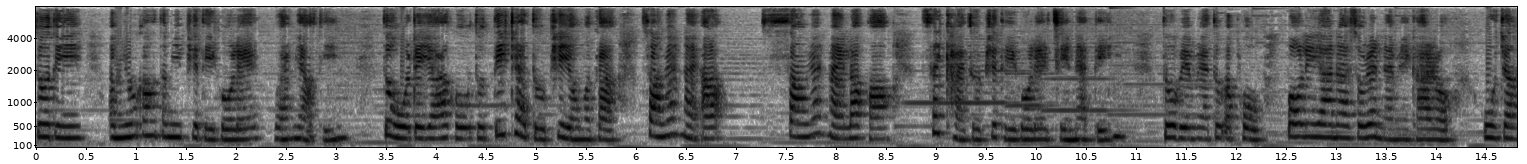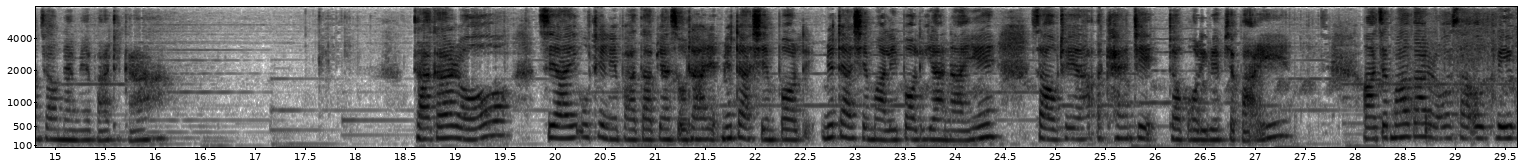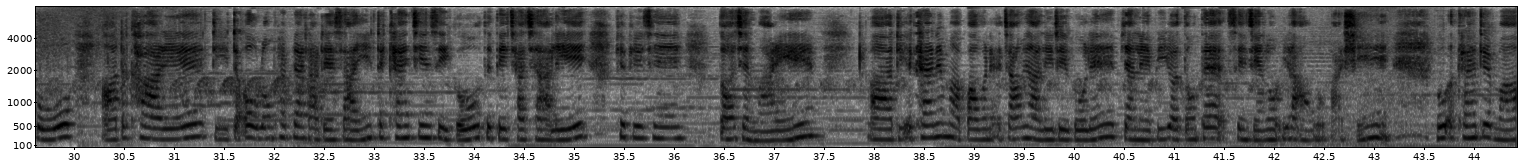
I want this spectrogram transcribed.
သူသည်အမျိုးကောင်းသမီးဖြစ်သည်ကိုလည်းဝမ်းမြောက်သည်သူ့ဝတရားကိုသူတိထက်သူဖြစ်ရုံမကဆောင်ရွက်နိုင်အောင်ဆောင်ရွက်နိုင်လောက်အောင်စိတ်ခံသူဖြစ်သည်ကိုလည်းကျေနပ်သည်။သို့ပေမဲ့သူ့အဖို့ပေါ်လီယာနာဆိုတဲ့နာမည်ကတော့ ဦးကြောင်ကြောင်နာမည်ပါတကား။ဒါကတော့ဆရာကြီးဦးထင်လင်းဘာသာပြန်ဆိုထားတဲ့မေတ္တာရှင်ပေါ်မေတ္တာရှင်မလေးပေါ်လီယာနာရဲ့စာအုပ်ထဲကအခန်းတစ်ဒေါ်ပေါ်လီပဲဖြစ်ပါတယ်။အာကျမကတော့စာအုပ်ကလေးကိုအာတခါတည်းဒီတအုပ်လုံးဖတ်ပြထားတဲ့စာရင်တခန်းချင်းစီကိုတည်တည်ချာချာလေးဖြစ်ဖြစ်ချင်းသွားချင်ပါတယ် အာဒီအခန်းထဲမှာပါဝင်တဲ့အကြောင်းအရာလေးတွေကိုလည်းပြန်လည်ပြီးတော့သုံးသပ်ဆင်ခြင်လို့ရအောင်လို့ပါရှင်။ဟိုအခန်းတစ်မှာ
